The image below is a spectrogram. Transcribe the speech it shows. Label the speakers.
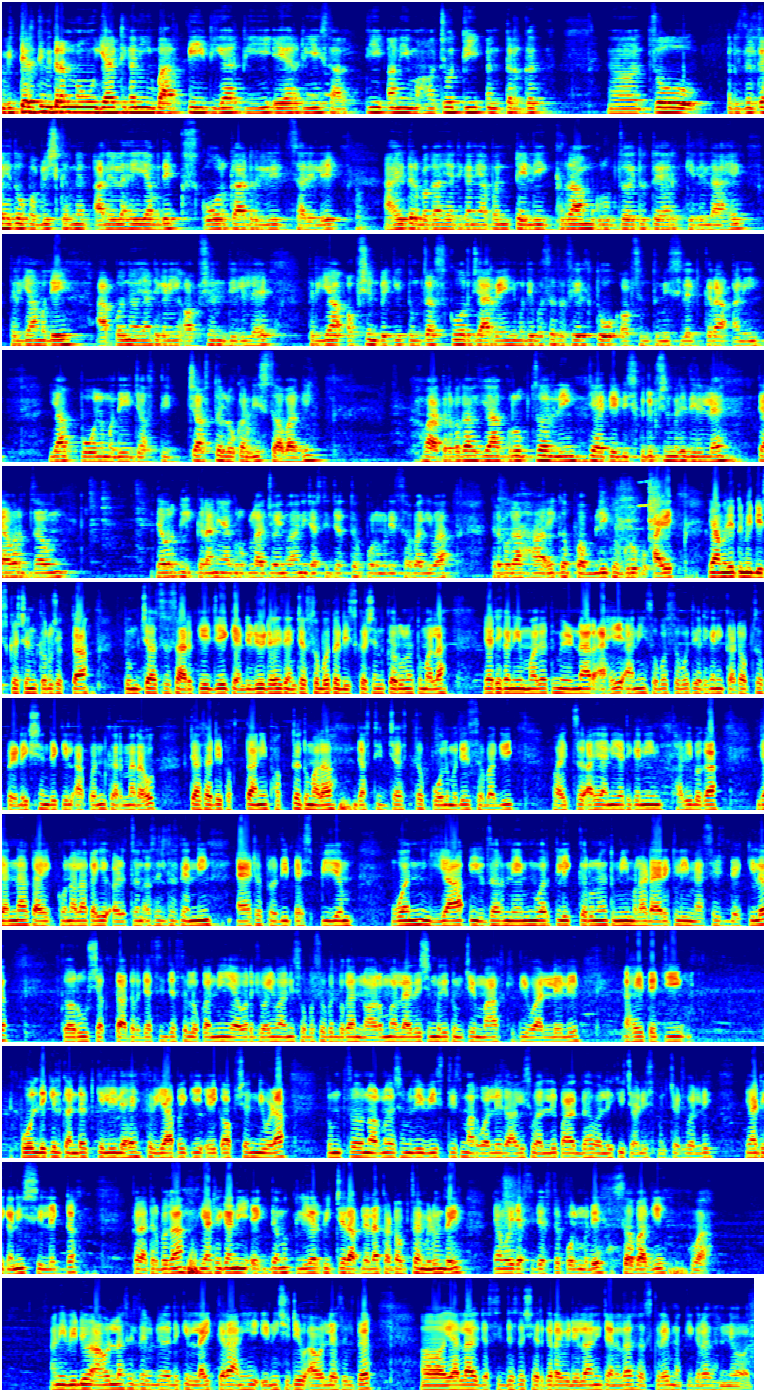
Speaker 1: विद्यार्थी मित्रांनो या ठिकाणी Bharti T R T A R T Sarthi आणि महाज्योती अंतर्गत जो रिझल्ट आहे तो पब्लिश करण्यात आलेला आहे. यामध्ये एक स्कोअर कार्ड रिलीज झालेले आहे. तर बघा या ठिकाणी आपण टेलिग्राम ग्रुप जो आहे तो तयार केलेला आहे. तर यामध्ये आपण या ठिकाणी ऑप्शन दिलेले आहेत. तर या ऑप्शनपैकी तुमचा स्कोअर ज्या रेंजमध्ये बसत असेल तो ऑप्शन तुम्ही सिलेक्ट करा आणि या पोलमध्ये जास्तीत जास्त लोकांनी सहभागी व्हा तर बघा या ग्रुपचं लिंक जे आहे ते डिस्क्रिप्शनमध्ये दिलेलं आहे. त्यावर जाऊन त्यावर क्लिक करा आणि या ग्रुपला जॉईन व्हा आणि जास्तीत जास्त पोलमध्ये सहभागी व्हा. तर बघा हा एक पब्लिक ग्रुप आहे. यामध्ये तुम्ही डिस्कशन करू शकता. तुमच्याच सारखे जे कॅन्डिडेट आहे त्यांच्यासोबत डिस्कशन करून तुम्हाला या ठिकाणी मदत मिळणार आहे. आणि सोबतसोबत या ठिकाणी कट ऑफचं प्रेडिक्शन देखील आपण करणार आहोत. त्यासाठी फक्त आणि फक्त तुम्हाला जास्तीत जास्त पोलमध्ये सहभागी व्हायचं आहे. आणि या ठिकाणी खाली बघा ज्यांना काय कोणाला काही अडचण असेल तर त्यांनी at Pradeep S P M one या युजर नेमवर क्लिक करून तुम्ही मला डायरेक्टली मेसेज देखील करू शकता तर जास्तीत जास्त लोकांनी यावर जॉईन व्हा आणि सोबत बघा नॉर्मलायझेशनमध्ये तुमचे मार्क्स किती वाढलेले आहे त्याची पोल देखील कंडक्ट केलेली आहे. तर यापैकी एक ऑप्शन निवडा. तुमचं नॉर्मलायझेशनमध्ये वीस तीस मार्क वाढले दहावीस वाढले पाच दहा वाढले की चाळीस पंचेचाळीस वाढले या ठिकाणी सिलेक्ट करा. तर बघा या ठिकाणी एकदम क्लिअर पिक्चर आपल्याला कट ऑफचा मिळून जाईल. त्यामुळे जास्तीत जास्त पोलमध्ये सहभागी व्हा. आणि व्हिडिओ आवडला असेल तर व्हिडिओला देखील लाईक करा आणि हे इनिशिएटिव्ह आवडले असेल तर याला जास्तीत जास्त शेअर करा व्हिडिओला आणि चॅनलला सबस्क्राईब नक्की करा. धन्यवाद.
